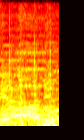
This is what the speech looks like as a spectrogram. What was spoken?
Imagina!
